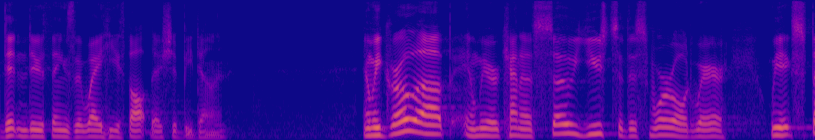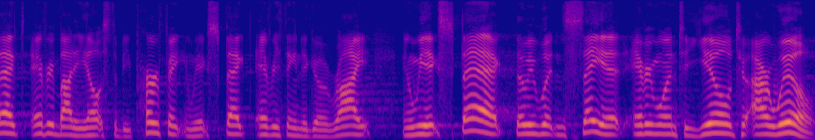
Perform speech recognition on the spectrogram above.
didn't do things the way he thought they should be done. And we grow up and we are kind of so used to this world where we expect everybody else to be perfect and we expect everything to go right and we expect, though we wouldn't say it, everyone to yield to our will.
